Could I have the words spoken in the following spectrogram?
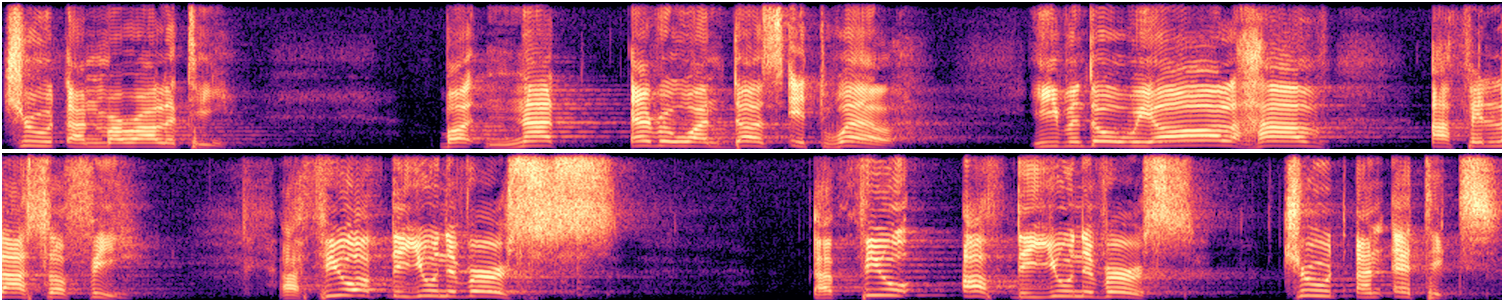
truth and morality. But not everyone does it well, even though we all have a philosophy. A few of the universe, a few of the universe, truth and ethics.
